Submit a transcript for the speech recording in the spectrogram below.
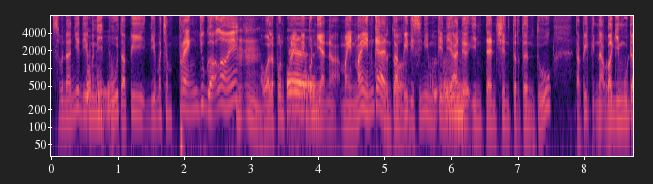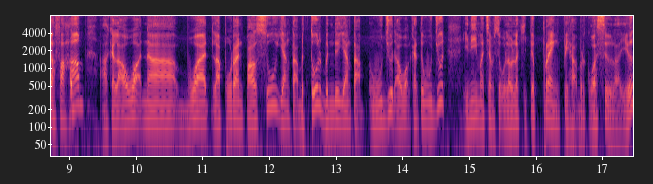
Sebenarnya dia menipu tapi dia macam prank jugalah eh. Mm-hmm. Walaupun prank ni berniat nak main-main kan Betul. tapi di sini mungkin dia ada intention tertentu tapi nak bagi mudah faham uh, kalau awak nak buat laporan palsu yang tak betul benda yang tak wujud awak kata wujud ini macam seolah-olah kita prank pihak berkuasa lah ya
